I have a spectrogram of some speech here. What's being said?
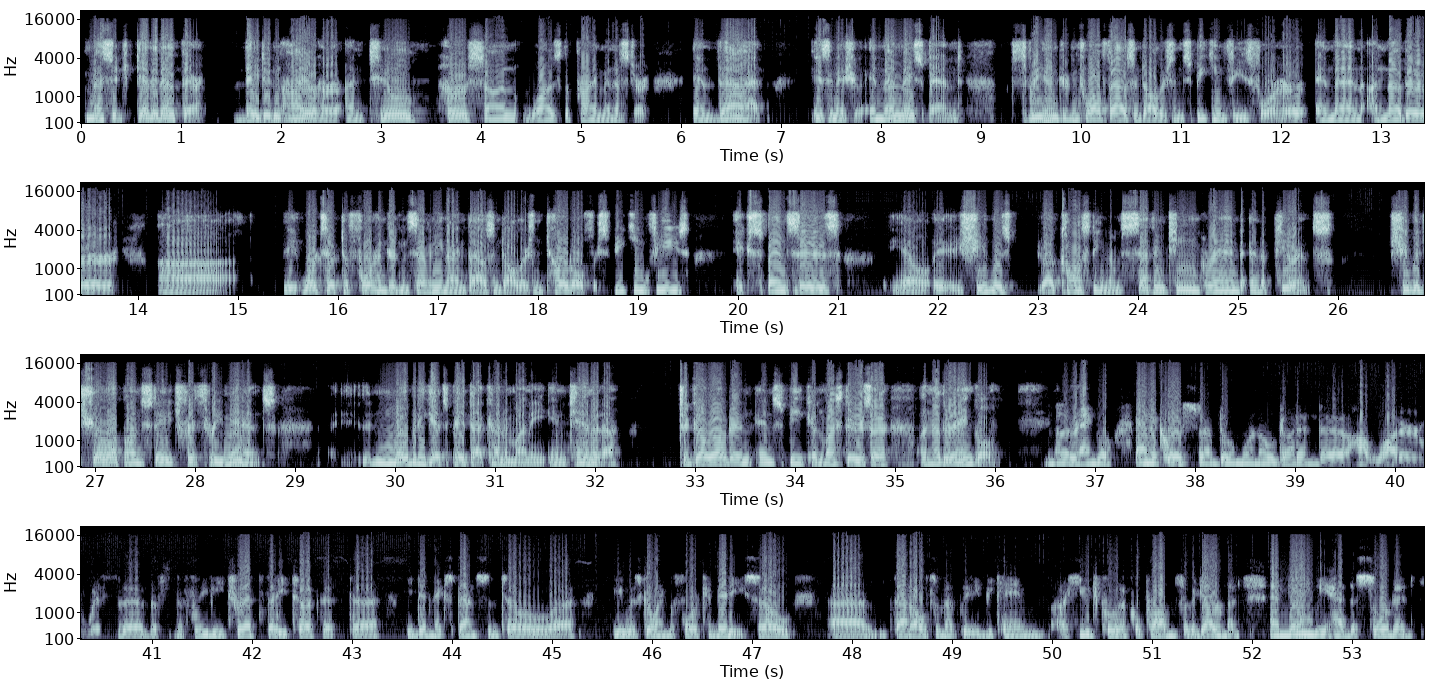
message. Get it out there. They didn't hire her until her son was the prime minister. And that is an issue. And then they spend $312,000 in speaking fees for her and then another. Uh, it works out to four hundred and seventy nine thousand dollars in total for speaking fees, expenses. You know, she was uh, costing them seventeen grand an appearance. She would show up on stage for three minutes. Nobody gets paid that kind of money in Canada to go out and, and speak unless there's a another angle another angle. And of course, uh, Bill Morneau got into hot water with uh, the the freebie trip that he took that uh, he didn't expense until uh, he was going before committee. So uh, that ultimately became a huge political problem for the government. And then we had the sordid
